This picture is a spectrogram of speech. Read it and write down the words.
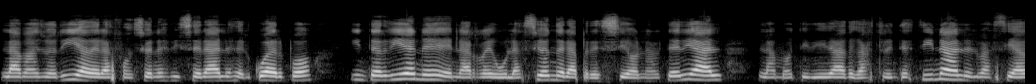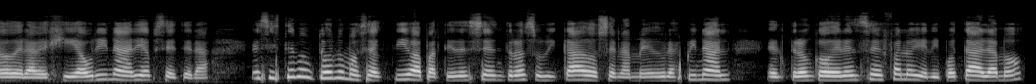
la mayoría de las funciones viscerales del cuerpo, interviene en la regulación de la presión arterial, la motilidad gastrointestinal, el vaciado de la vejiga urinaria, etc. El sistema autónomo se activa a partir de centros ubicados en la médula espinal, el tronco del encéfalo y el hipotálamo,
